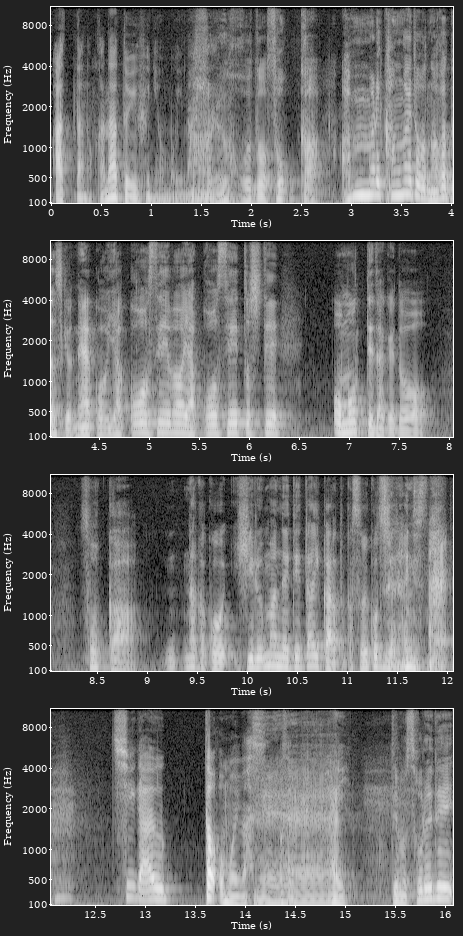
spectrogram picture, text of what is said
あったのかなというふうに思います。なるほど。そっか。あんまり考えたことなかったですけどね。こう夜行性は夜行性として思ってたけどそっか。なんかこう昼間寝てたいからとかそういうことじゃないんですね。違 うと思います、はい、でもそれで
